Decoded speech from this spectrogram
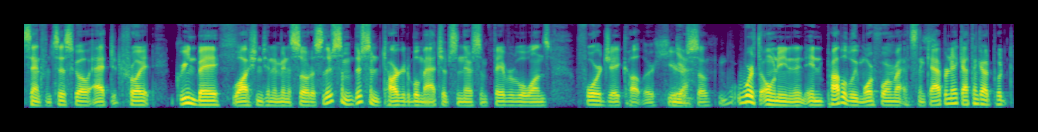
San Francisco, at Detroit. Green Bay, Washington, and Minnesota. So there's some there's some targetable matchups in there, some favorable ones for Jay Cutler here. Yeah. So worth owning in, in probably more formats than Kaepernick. I think I'd put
